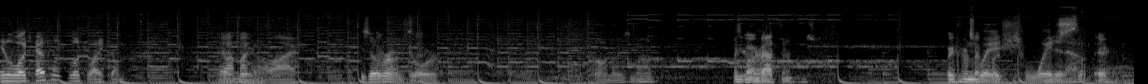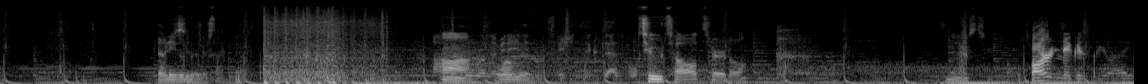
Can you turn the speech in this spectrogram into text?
It'll look definitely look like him. Yeah, I'm not gonna lie. He's over on Sick. door. Oh no, he's not. He's going Right. bathroom. Wait for him Just to wait, push. just wait it Just out. sit there. Don't even Sit move. just like that. Uh, four or eliminated. move. Mission successful. Too tall turtle. His name is too tall. Bart niggas be like.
